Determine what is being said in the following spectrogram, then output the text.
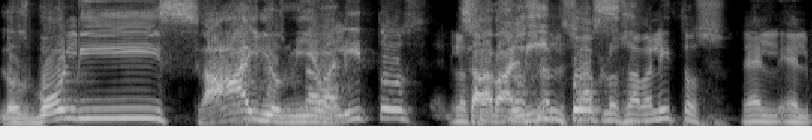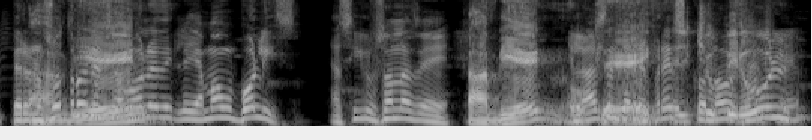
Los Bolis. Ay, Dios mío. Zabalitos. Los, Zabalitos. Los, los zabalitos. El- el- pero nosotros en el También. sabor le, llamamos bolis. Así son las de. También. hacen de refresco, El ¿no? chupirul.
